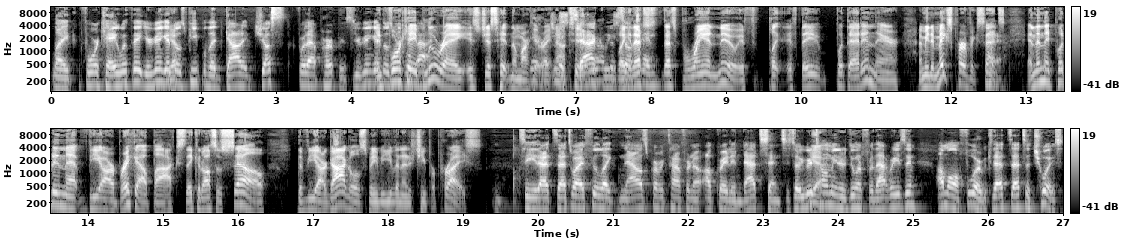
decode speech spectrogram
like 4K with it, you're gonna get Yep. those people that got it just for that purpose. You're gonna get And those 4K people back. Blu-ray is just hitting the market Yeah, right just- now too. Exactly. Like So- that's and- that's brand new. If if they put that in there, I mean, it makes perfect sense. Yeah. And then they put in that VR breakout box. They could also sell the VR goggles, maybe even at a cheaper price. See, that's that's why I feel like now is perfect time for an upgrade in that sense. So if you're Yeah. telling me they're doing it for that reason, I'm all for it because that's that's a choice.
